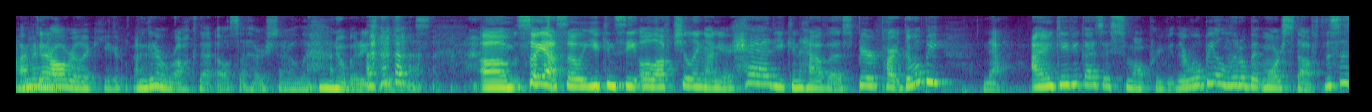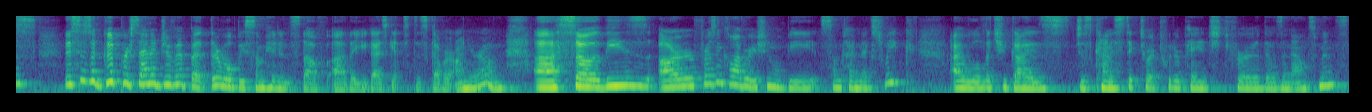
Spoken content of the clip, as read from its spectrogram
I, mean, they're gonna- all really cute. I'm gonna rock that Elsa hairstyle like nobody's business. Um, so yeah, so you can see Olaf chilling on your head. You can have a spirit part. There will be now. I gave you guys a small preview. There will be a little bit more stuff. This is this is a good percentage of it, but there will be some hidden stuff uh, that you guys get to discover on your own. Uh, so these our Frozen collaboration will be sometime next week. I will let you guys just kind of stick to our Twitter page for those announcements.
